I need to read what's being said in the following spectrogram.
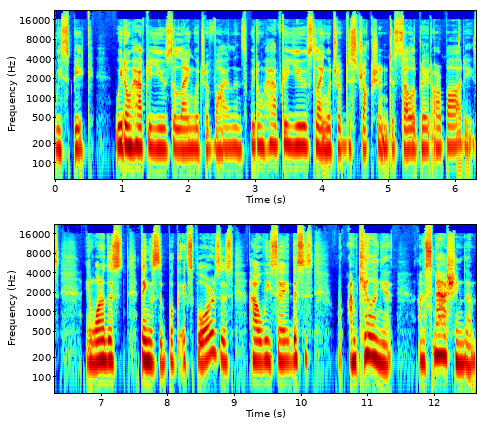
we speak. We don't have to use the language of violence. We don't have to use language of destruction to celebrate our bodies. And one of the things the book explores is how we say, This is, I'm killing it. I'm smashing them.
